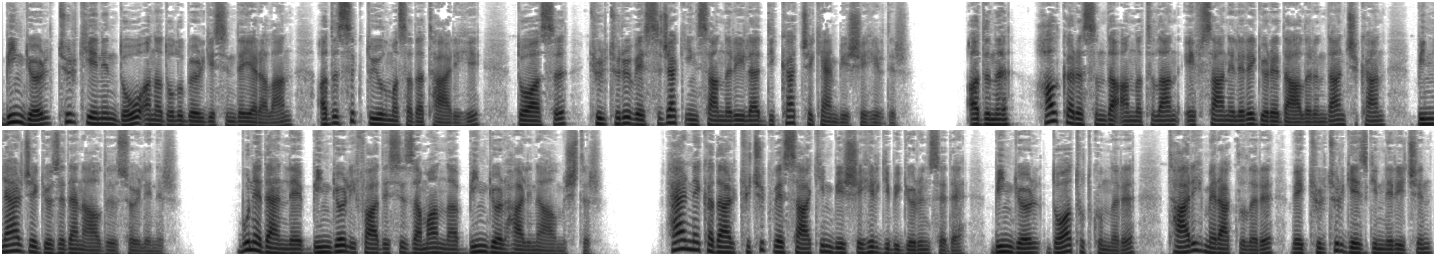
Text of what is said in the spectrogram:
Bingöl, Türkiye'nin Doğu Anadolu bölgesinde yer alan, adı sık duyulmasa da tarihi, doğası, kültürü ve sıcak insanlarıyla dikkat çeken bir şehirdir. Adını, halk arasında anlatılan efsanelere göre dağlarından çıkan binlerce gözeden aldığı söylenir. Bu nedenle Bingöl ifadesi zamanla Bingöl halini almıştır. Her ne kadar küçük ve sakin bir şehir gibi görünse de, Bingöl, doğa tutkunları, tarih meraklıları ve kültür gezginleri için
